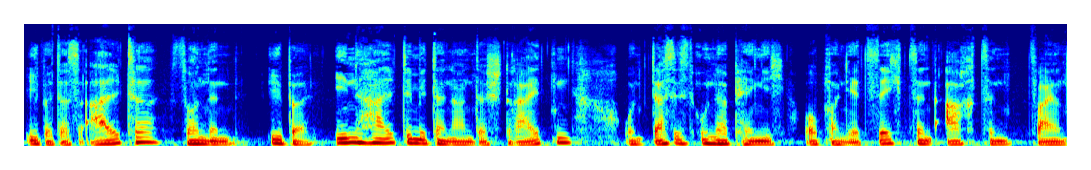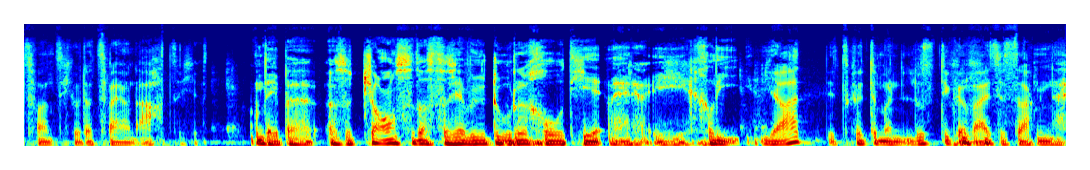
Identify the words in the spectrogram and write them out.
über das Alter, sondern über Inhalte miteinander streiten und das ist unabhängig, ob man jetzt 16, 18, 22 oder 82 ist. Und eben, also die Chance, dass das ja durchkommt, die wäre ja eh klein. Ja, jetzt könnte man lustigerweise sagen, nein,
